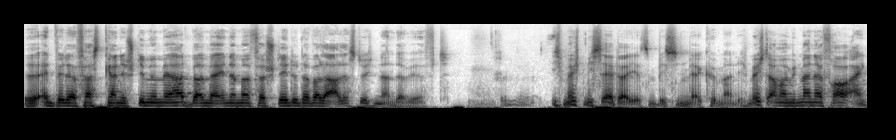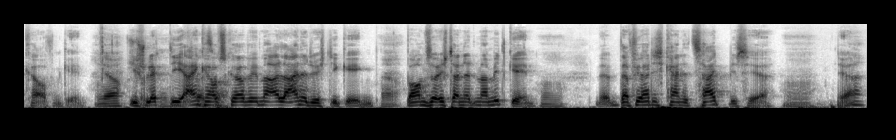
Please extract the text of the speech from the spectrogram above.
äh, entweder fast keine Stimme mehr hat, weil man ihn immer versteht oder weil er alles durcheinander wirft. Ich möchte mich selber jetzt ein bisschen mehr kümmern. Ich möchte auch mal mit meiner Frau einkaufen gehen. Ja, die schleppt die Einkaufskörbe immer alleine durch die Gegend. Ja. Warum soll ich da nicht mal mitgehen? Ja. Dafür hatte ich keine Zeit bisher. Mhm. Ja,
